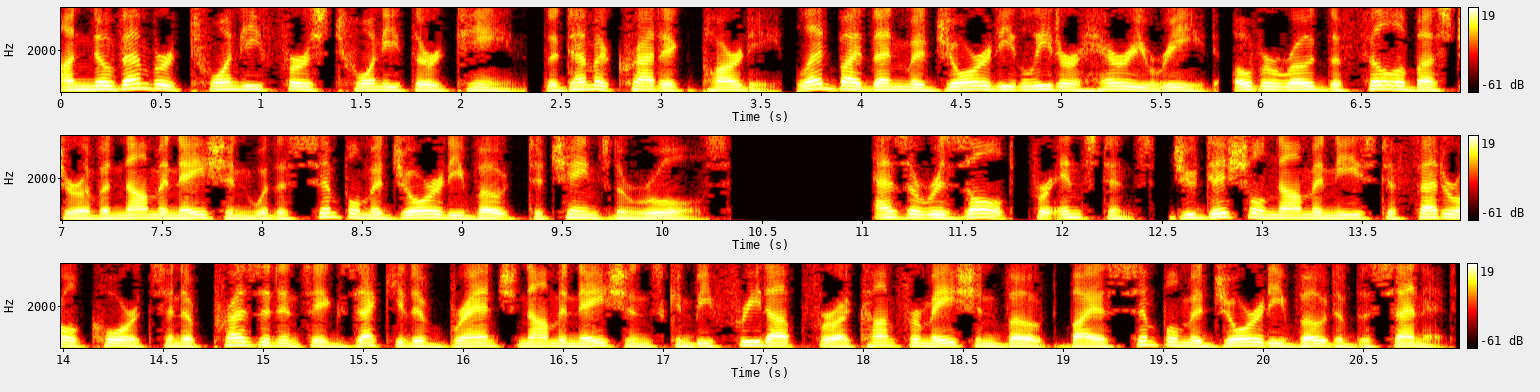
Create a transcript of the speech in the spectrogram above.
On November 21, 2013, the Democratic Party, led by then Majority Leader Harry Reid, overrode the filibuster of a nomination with a simple majority vote to change the rules. As a result, for instance, judicial nominees to federal courts and a president's executive branch nominations can be freed up for a confirmation vote by a simple majority vote of the Senate.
